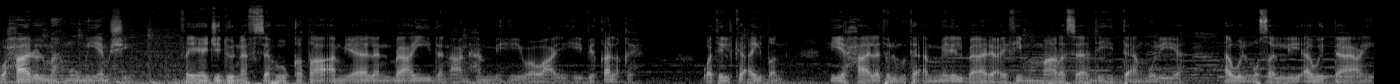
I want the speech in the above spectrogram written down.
وحال المهموم يمشي. فيجد نفسه قطع اميالا بعيدا عن همه ووعيه بقلقه. وتلك أيضا هي حالة المتأمل البارع في ممارساته التأملية أو المصلي أو الداعي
